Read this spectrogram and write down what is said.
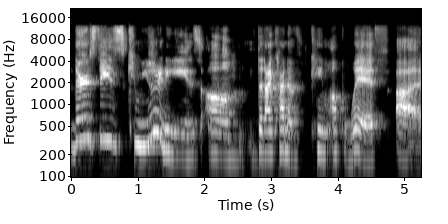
there's these communities um that i kind of came up with uh,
